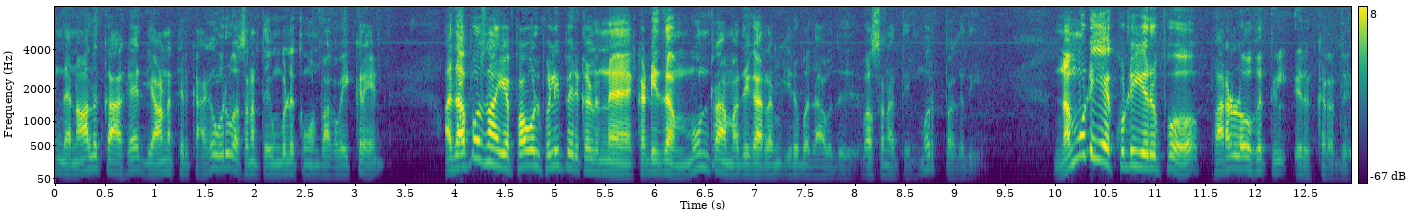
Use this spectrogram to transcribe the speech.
இந்த நாளுக்காக தியானத்திற்காக ஒரு வசனத்தை உங்களுக்கு முன்பாக வைக்கிறேன். அது அப்போஸ் நான் பவுல் பிலிப்பிற்களின் கடிதம் மூன்றாம் அதிகாரம் இருபதாவது வசனத்தின் முற்பகுதி. நம்முடைய குடியிருப்போ பரலோகத்தில் இருக்கிறது.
